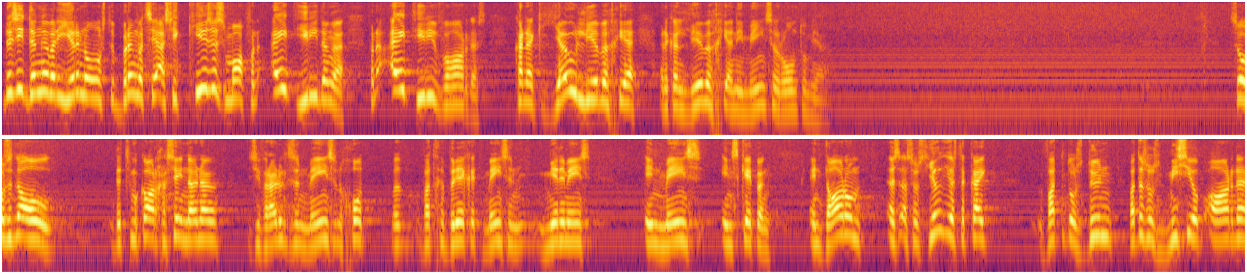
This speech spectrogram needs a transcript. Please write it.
Dis die dinge wat die Here na ons toe bring wat sê as jy keuses maak vanuit hierdie dinge, vanuit hierdie waardes, kan ek jou lewe gee en ek kan lewe gee aan die mense rondom jou. So ons het al dit vir mekaar gesê nou nou is die verhouding tussen mens en God wat wat gebreek het, mens en medemens en mens en skepping. En daarom is as ons heel eers kyk wat moet ons doen? Wat is ons missie op aarde?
